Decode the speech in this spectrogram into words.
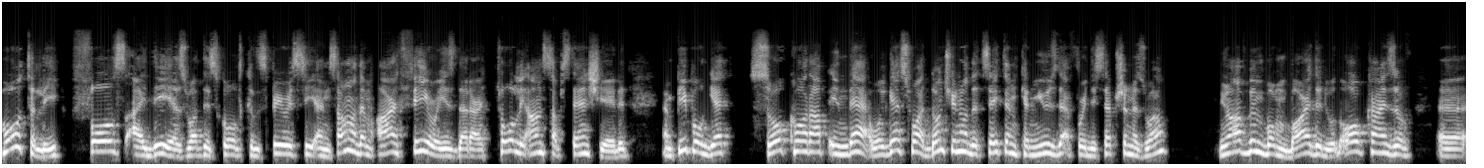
totally false ideas, what is called conspiracy. And some of them are theories that are totally unsubstantiated. And people get so caught up in that. Well, guess what? Don't you know that Satan can use that for deception as well? You know, I've been bombarded with all kinds of uh,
